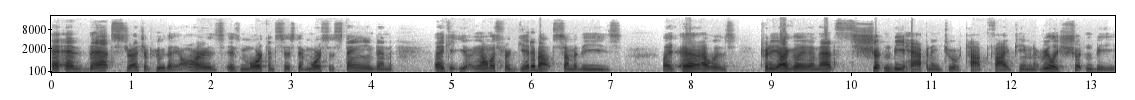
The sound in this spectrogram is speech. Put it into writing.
and, that stretch of who they are is is more consistent, more sustained, and like you, almost forget about some of these, like oh, that was pretty ugly, and that shouldn't be happening to a top five team, and it really shouldn't be,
